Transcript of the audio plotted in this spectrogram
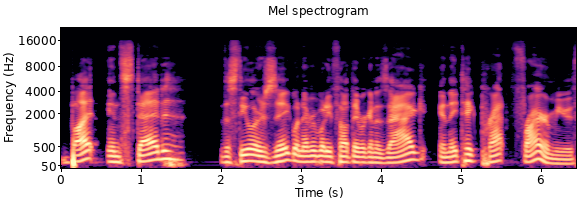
But instead, the Steelers zig when everybody thought they were going to zag, and they take Pratt Freiermuth.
